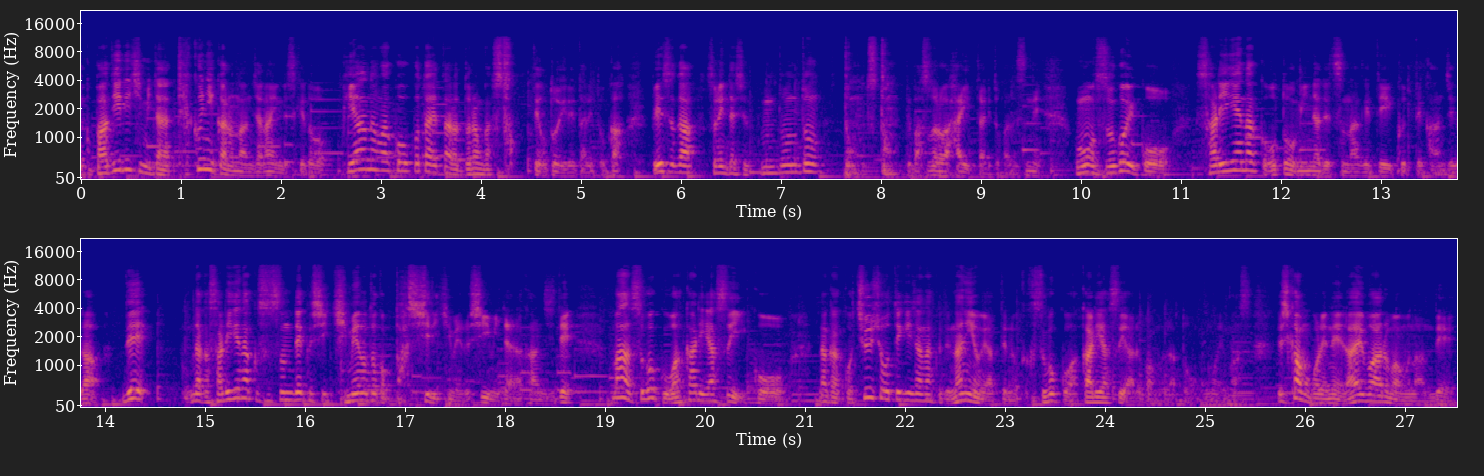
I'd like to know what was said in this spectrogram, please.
バディリッチみたいなテクニカルなんじゃないんですけどピアノがこう答えたらドラムがストッて音を入れたりとかベースがそれに対してドンドンドンドンツドンってバスドラが入ったりとかですね。もうすごいこうさりげなく音をみんなでつなげていくって感じがでなんかさりげなく進んでいくし決めのとこバッシリ決めるしみたいな感じでまあすごく分かりやすいこうなんかこう抽象的じゃなくて何をやってるのかすごく分かりやすいアルバムだと思ます。でしかもこれねライブアルバムなんで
